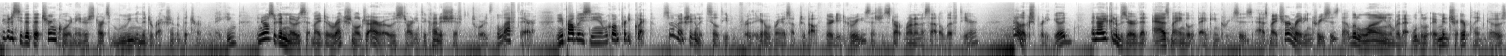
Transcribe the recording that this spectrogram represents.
You're going to see that that turn coordinator starts moving in the direction of the turn we're making. And you're also going to notice that my directional gyro is starting to kind of shift towards the left there. And you're probably seeing we're going pretty quick. So I'm actually going to tilt even further here. We'll bring us up to about 30 degrees. That should start running us out of lift here. That looks pretty good. And now you can observe that as my angle of bank increases, as my turn rate increases, that little line where that little miniature airplane goes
